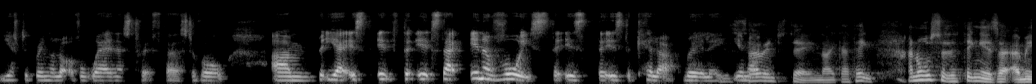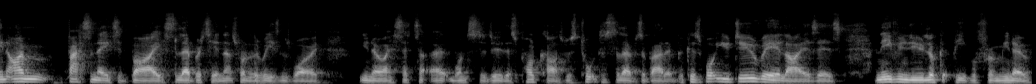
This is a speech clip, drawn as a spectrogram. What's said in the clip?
you have to bring a lot of awareness to it first of all. Um, but yeah, it's it's the, it's that inner voice that is that is the killer, really. It's you know, so interesting. Like I think, and also the thing is, I, I mean, I'm fascinated by celebrity, and that's one of the reasons why you know i set uh, wanted to do this podcast was talk to celebs about it because what you do realize is and even you look at people from you know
